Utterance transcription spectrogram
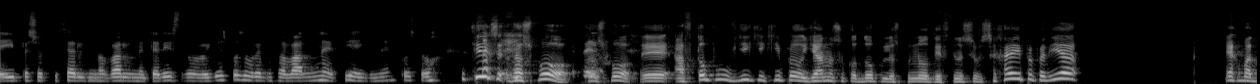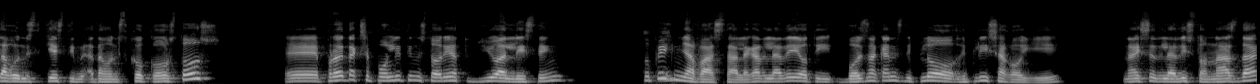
είπες ότι θέλουν να βάλουν εταιρείες τεχνολογίας, πώς το πρέπει θα βάλουν, ναι, τι έγινε, πώς το... Κοίταξε, θα σου πω, θα σου πω ε, αυτό που βγήκε εκεί είπε ο Γιάννος ο Κοντόπουλος, που είναι ο διευθύνος της ΕΧΑΕ, είπε, παιδιά, έχουμε ανταγωνιστικό κόστος, ε, προέταξε πολύ την ιστορία του dual listing, το οποίο έχει μια βάση, θα έλεγα. Δηλαδή ότι μπορείς να κάνεις διπλό, διπλή εισαγωγή, να είσαι δηλαδή στο Nasdaq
